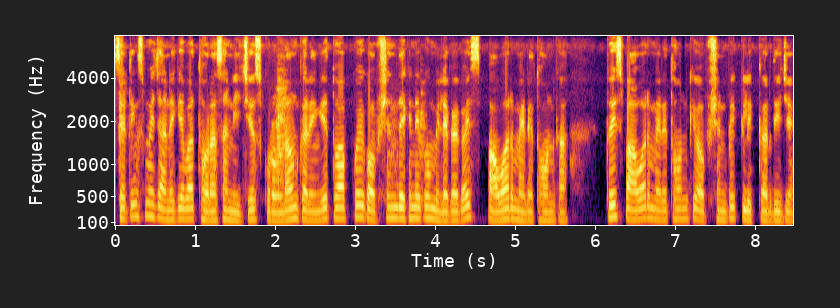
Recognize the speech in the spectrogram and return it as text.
सेटिंग्स में जाने के बाद थोड़ा सा नीचे स्क्रॉल डाउन करेंगे तो आपको एक ऑप्शन देखने को मिलेगा इस पावर मैराथन का। तो इस पावर मैराथन के ऑप्शन पे क्लिक कर दीजिए।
